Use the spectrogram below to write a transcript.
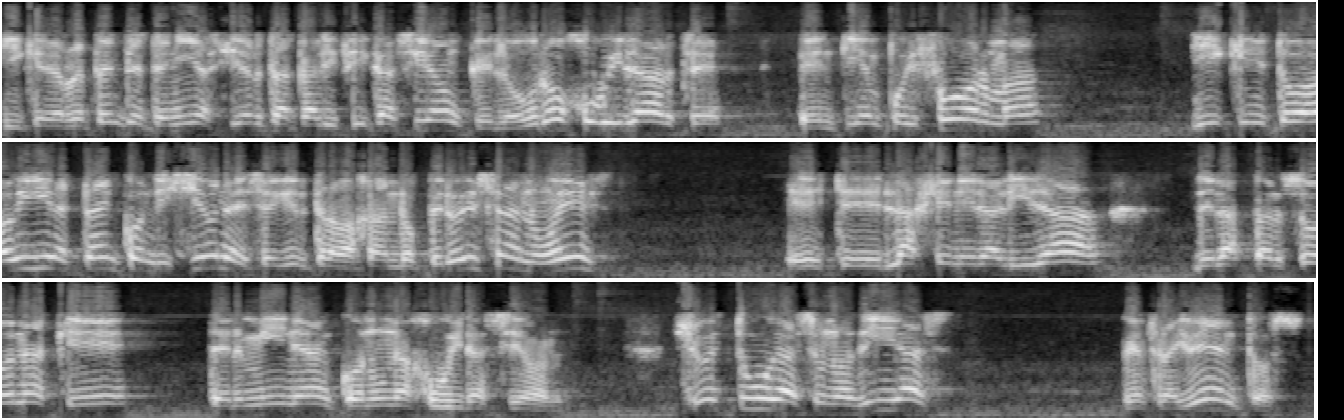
y que de repente tenía cierta calificación, que logró jubilarse en tiempo y forma y que todavía está en condiciones de seguir trabajando, pero esa no es este, la generalidad de las personas que terminan con una jubilación. Yo estuve hace unos días en Fraiventos.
